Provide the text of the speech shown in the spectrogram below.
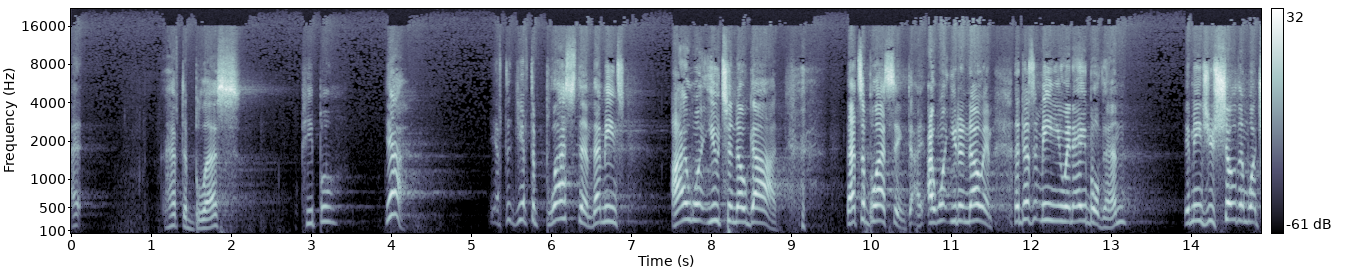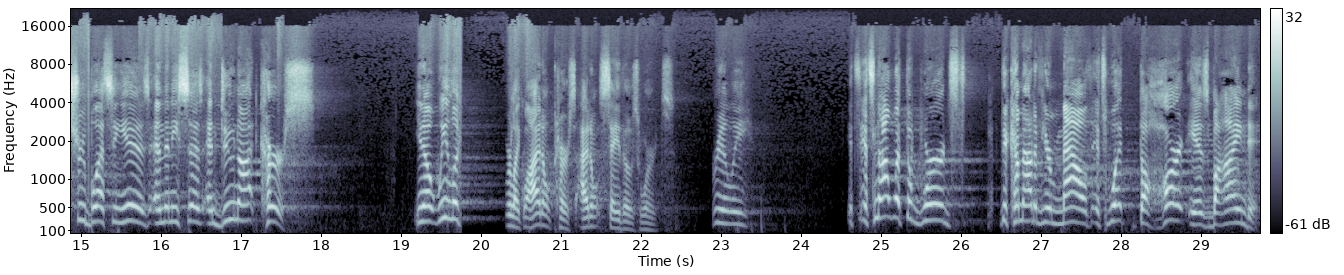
I, I have to bless people? Yeah. You have, to, you have to bless them. That means I want you to know God. That's a blessing. I, I want you to know Him. That doesn't mean you enable them, it means you show them what true blessing is. And then He says, and do not curse. You know, we look we're like, well, I don't curse. I don't say those words. Really? It's, it's not what the words that come out of your mouth, it's what the heart is behind it.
